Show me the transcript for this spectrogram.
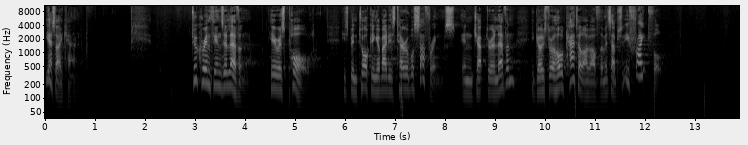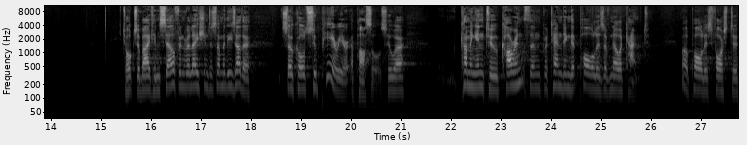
Yes, I can. 2 Corinthians 11. Here is Paul. He's been talking about his terrible sufferings. In chapter 11, he goes through a whole catalogue of them. It's absolutely frightful He talks about himself in relation to some of these other so called superior apostles who are coming into Corinth and pretending that Paul is of no account. Well, Paul is forced to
